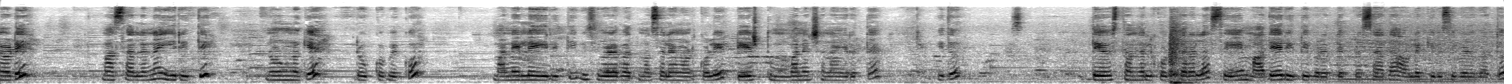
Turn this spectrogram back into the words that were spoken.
ನೋಡಿ ಮಸಾಲೆನ ಈ ರೀತಿ ನುಣ್ಣಗೆ ರುಬ್ಕೋಬೇಕು. ಮನೆಯಲ್ಲೇ ಈ ರೀತಿ ಬಿಸಿಬೇಳೆಭಾತ್ ಮಸಾಲೆ ಮಾಡ್ಕೊಳ್ಳಿ ಟೇಸ್ಟ್ ತುಂಬಾ ಚೆನ್ನಾಗಿರುತ್ತೆ. ಇದು ದೇವಸ್ಥಾನದಲ್ಲಿ ಕೊಡ್ತಾರಲ್ಲ, ಸೇಮ್ ಅದೇ ರೀತಿ ಬರುತ್ತೆ ಪ್ರಸಾದ, ಅವಲಕ್ಕಿ ಬಿಸಿಬೇಳೆಭಾತು.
